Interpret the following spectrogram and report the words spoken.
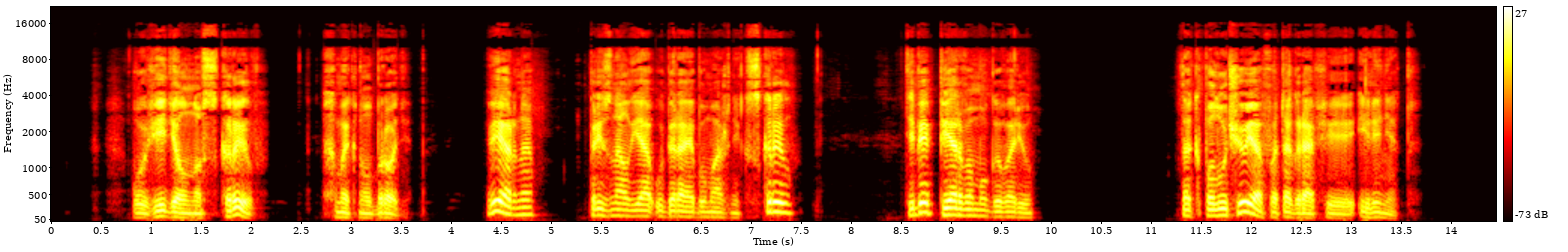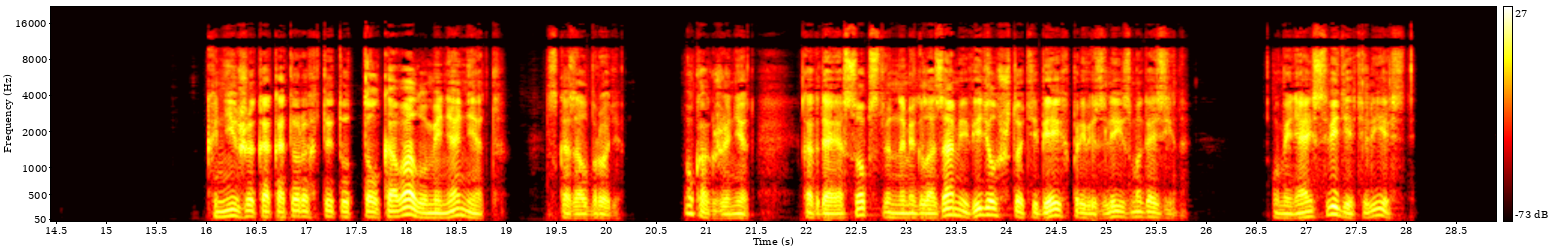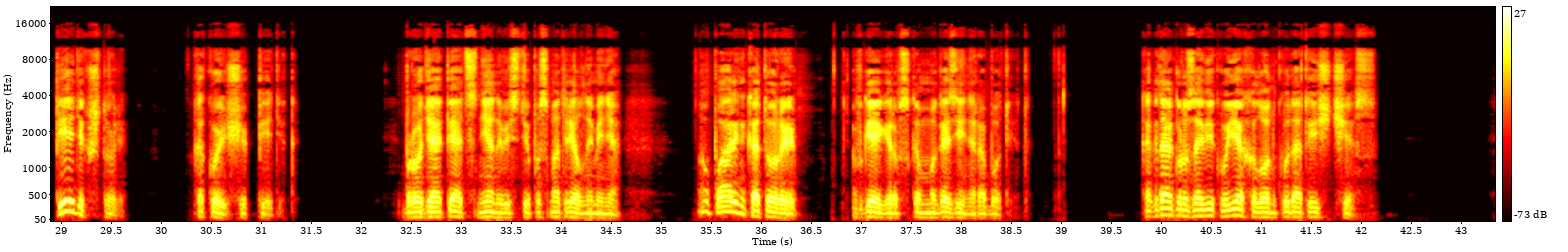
— Увидел, но скрыл, — хмыкнул Броди. — Верно, — признал я, убирая бумажник. — Скрыл. Тебе первому говорю. — Так получу я фотографии или нет? — Книжек, о которых ты тут толковал, у меня нет, — сказал Броди. — Ну как же нет? — когда я собственными глазами видел, что тебе их привезли из магазина. У меня и свидетель есть. Педик, что ли? Какой еще педик? Броди опять с ненавистью посмотрел на меня. Ну, парень, который в гейгеровском магазине работает. Когда грузовик уехал, он куда-то исчез.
